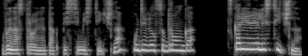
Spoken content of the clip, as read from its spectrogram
«Вы настроены так пессимистично?» — удивился Дронга. «Скорее реалистично.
